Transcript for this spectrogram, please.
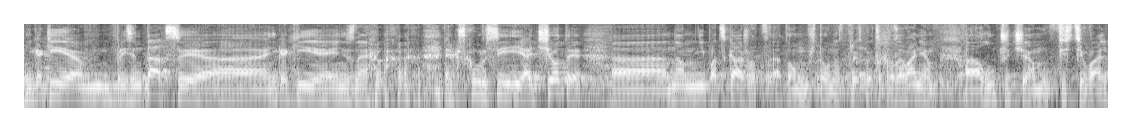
Никакие презентации, э, никакие, я не знаю, экскурсии и отчеты нам не подскажут подскажут о том, что у нас происходит с образованием, а, лучше, чем фестиваль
